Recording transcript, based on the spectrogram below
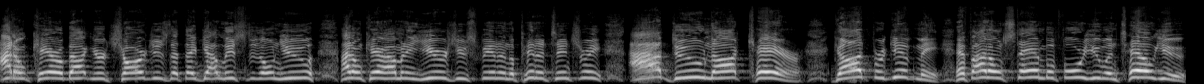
I don't care about your charges that they've got listed on you. I don't care how many years you spend in the penitentiary. I do not care. God, forgive me if I don't stand before you and tell you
